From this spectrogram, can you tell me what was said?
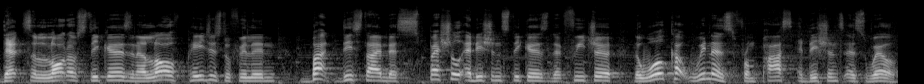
That's a lot of stickers and a lot of pages to fill in, but this time there's special edition stickers that feature the World Cup winners from past editions as well.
